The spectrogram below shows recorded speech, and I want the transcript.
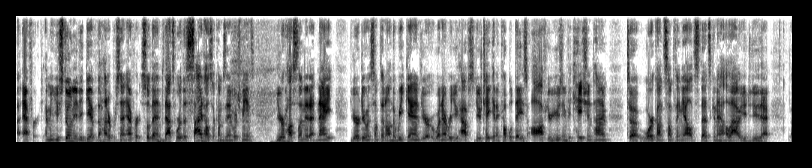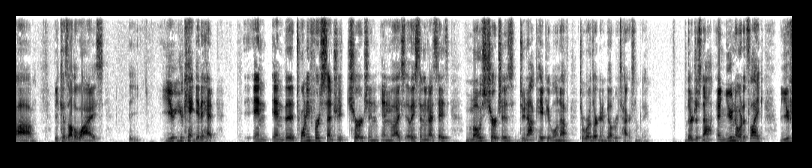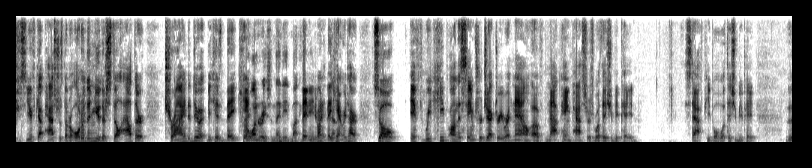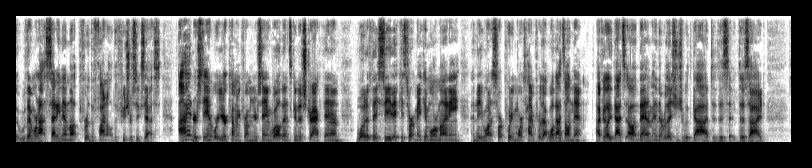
uh, effort. I mean, you still need to give the 100% effort. So then that's where the side hustle comes in, which means you're hustling it at night, you're doing something on the weekend, you're whenever you have you're taking a couple days off, you're using vacation time to work on something else that's going to allow you to do that. Um, because otherwise you you can't get ahead. In in the 21st century church, in, in at least in the United States, most churches do not pay people enough to where they're going to be able to retire someday. They're just not. And you know what it's like. You've you've got pastors that are older than you. They're still out there trying to do it because they can't. For one reason, they need money. They need money. They can't retire. So if we keep on the same trajectory right now of not paying pastors what they should be paid, staff people what they should be paid, then we're not setting them up for the final, the future success. I understand where you're coming from, and you're saying, well, then it's going to distract them. What if they see they can start making more money and they want to start putting more time toward that? Well, that's on them. I feel like that's on them and their relationship with God to dec- decide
